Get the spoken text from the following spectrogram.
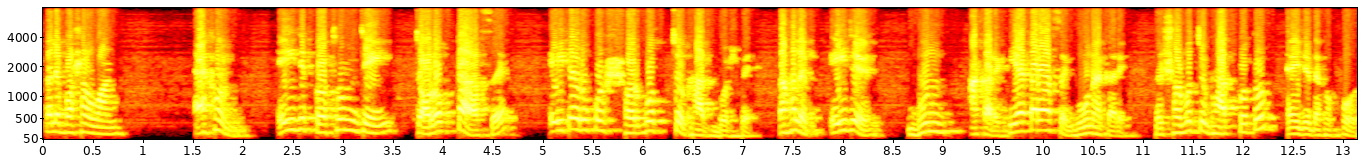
তাহলে বসা ওয়ান এখন এই যে প্রথম যেই চলকটা আছে, এইটার উপর সর্বোচ্চ ঘাত বসবে। তাহলে এই যে গুণ আকারে, কি আকারে আছে? গুণ আকারে। সর্বোচ্চ ঘাত কত? এই যে দেখো ফোর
